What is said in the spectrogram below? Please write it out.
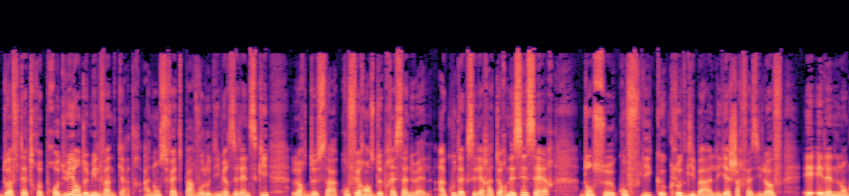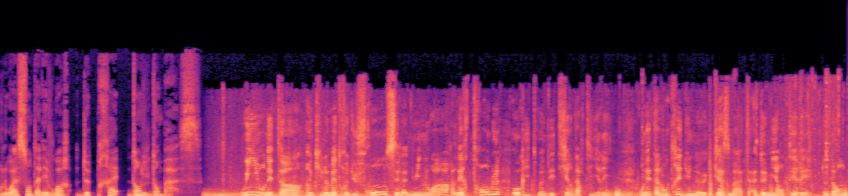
doivent être produits en 2024. Annonce faite par Volodymyr Zelensky lors de sa conférence de presse annuelle. Un coup d'accélérateur nécessaire dans ce conflit que Claude Guibal, Yachar Fazilov et Hélène Langlois sont allés voir de près dans le Donbass. Oui, on est à un kilomètre du front, c'est la nuit noire, l'air tremble au rythme des tirs d'artillerie. On est à l'entrée d'une casemate à demi enterrée. Dedans,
